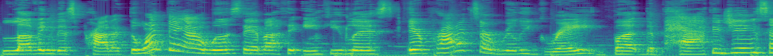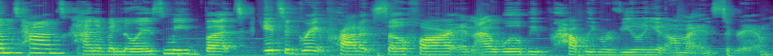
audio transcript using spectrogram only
loving this product. The one thing I will say about the INKEY list, their products are really great, but the packaging sometimes kind of annoys me, but it's a great product so far and I will be probably reviewing it on my Instagram.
